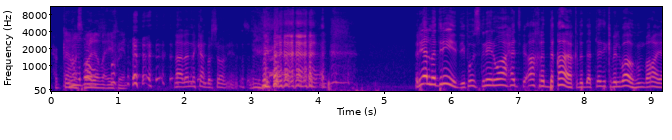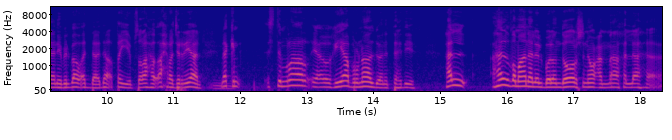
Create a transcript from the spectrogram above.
حكام إسبانيا. ضعيفين. لا لأنه كان برشلوني يعني بس. ريال مدريد يفوز 2-1 في آخر الدقائق ضد أتلتيك بلباو. في مباراة يعني بلباو أدى أداء طيب صراحة وأحرج الريال. لكن استمرار يعني غياب رونالدو عن التهديف هل هل ضمانة للبولندورش نوعا ما خلاه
